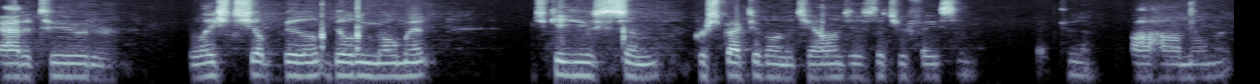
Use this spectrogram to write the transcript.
attitude, or relationship building moment, which give you some perspective on the challenges that you're facing? That kind of aha moment.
